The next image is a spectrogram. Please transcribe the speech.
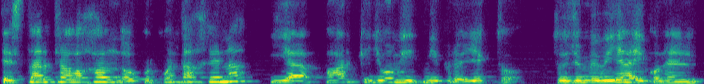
estar trabajando por cuenta ajena y a par que llevo mi, mi proyecto. Yo me veía ahí con el,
